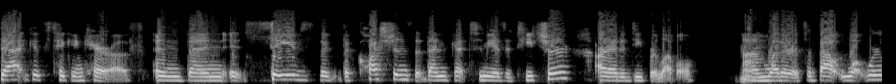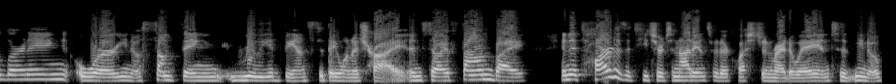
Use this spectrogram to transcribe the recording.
that gets taken care of. And then it saves the, the questions that then get to me as a teacher are at a deeper level. Mm-hmm. Um, whether it's about what we're learning or, you know, something really advanced that they want to try. And so I've found by and it's hard as a teacher to not answer their question right away and to you know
